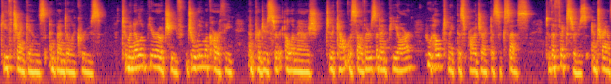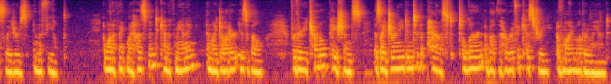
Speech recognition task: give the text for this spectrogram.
Keith Jenkins, and Ben Cruz, to Manila Bureau Chief Julie McCarthy and producer Ella to the countless others at NPR who helped make this project a success, to the fixers and translators in the field. I want to thank my husband, Kenneth Manning, and my daughter, Isabel, for their eternal patience as I journeyed into the past to learn about the horrific history of my motherland.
